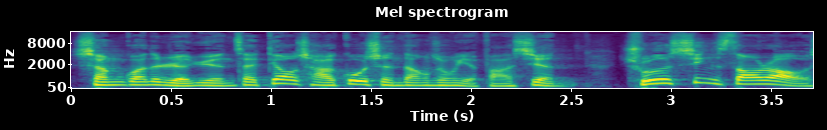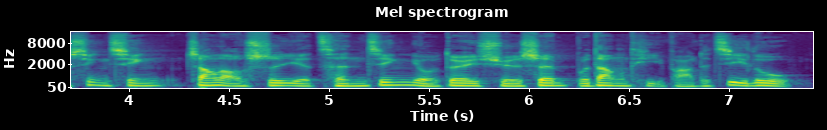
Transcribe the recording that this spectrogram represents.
相关的人员在调查过程当中也发现，除了性骚扰、性侵，张老师也曾经有对学生不当体罚的记录。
